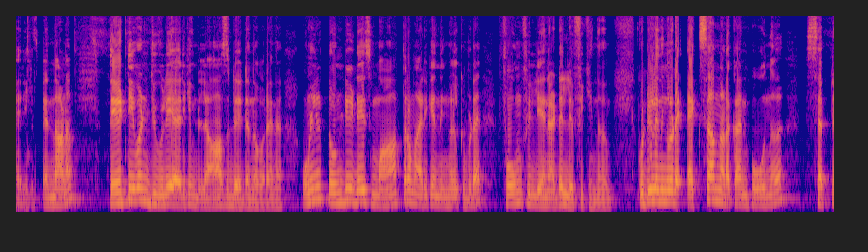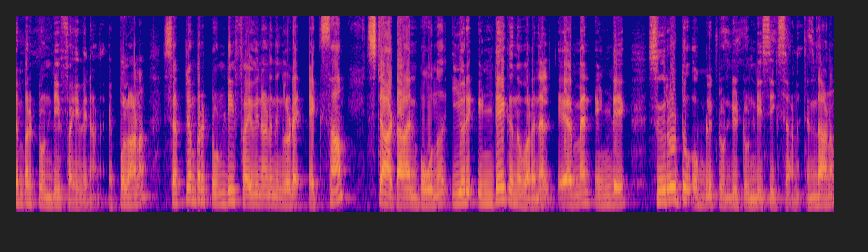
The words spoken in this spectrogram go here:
ആയിരിക്കും. എന്നാണ് തേർട്ടി വൺ ജൂലൈ ആയിരിക്കും ലാസ്റ്റ് ഡേറ്റ് എന്ന് പറയുന്നത്. ഓൺലി ട്വന്റി ഡേയ്സ് മാത്രമായിരിക്കും നിങ്ങൾക്ക് ഇവിടെ ഫോം ഫില്ല് ചെയ്യാനായിട്ട് ലഭിക്കുന്നത്. കുട്ടികൾ നിങ്ങളുടെ എക്സാം നടക്കാൻ പോകുന്നത് സെപ്റ്റംബർ ട്വന്റി ഫൈവിനാണ് എപ്പോഴാണ്? സെപ്റ്റംബർ ട്വന്റി ഫൈവിനാണ് നിങ്ങളുടെ എക്സാം സ്റ്റാർട്ട് ആകാൻ പോകുന്നത്. ഈ ഒരു ഇൻടേക്ക് എന്ന് പറഞ്ഞാൽ airman intake zero two oblique twenty twenty six ആണ്. എന്താണ്?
